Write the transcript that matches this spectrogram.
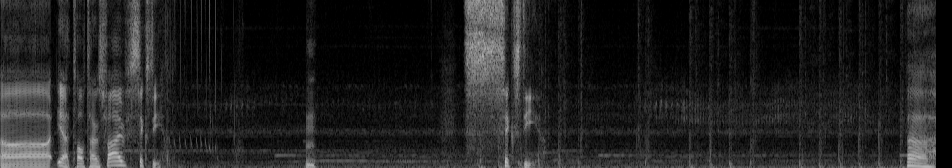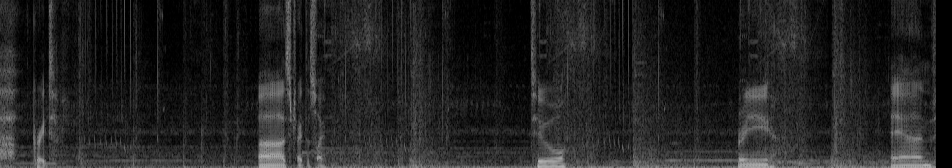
Uh, yeah, 12 times 5, 60. Hmm. 60. Ah, great. Uh, let's try it this way. Two, three, and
